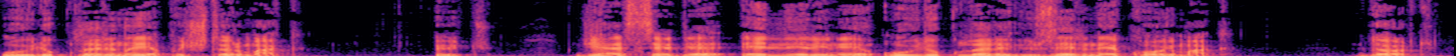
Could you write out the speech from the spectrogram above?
uyluklarına yapıştırmak. 3. Celsede ellerini uylukları üzerine koymak. 4.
